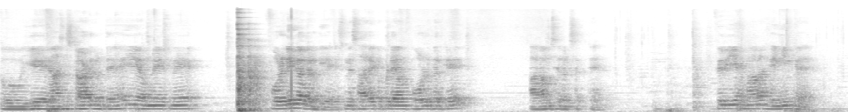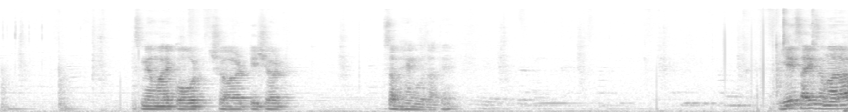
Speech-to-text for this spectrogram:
तो ये यहाँ से स्टार्ट करते हैं। ये हमने इसमें फोल्डिंग का कर दिया है। इसमें सारे कपड़े हम फोल्ड करके आराम से रख सकते हैं। फिर ये हमारा हैंगिंग का है। इसमें हमारे कोट शर्ट टी शर्ट सब हैंग हो जाते हैं। ये साइज़ हमारा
